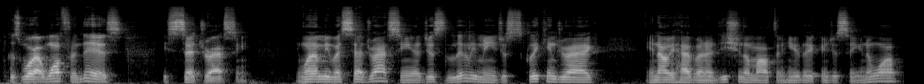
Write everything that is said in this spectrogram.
Because what I want for this is set dressing. And what I mean by set dressing, I just literally mean just click and drag, and now you have an additional mountain here that you can just say, you know what?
